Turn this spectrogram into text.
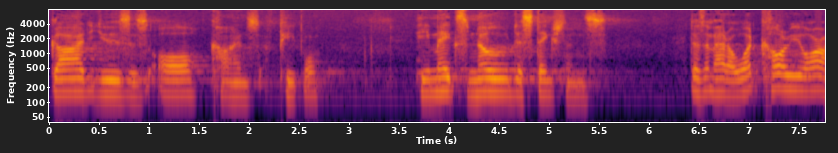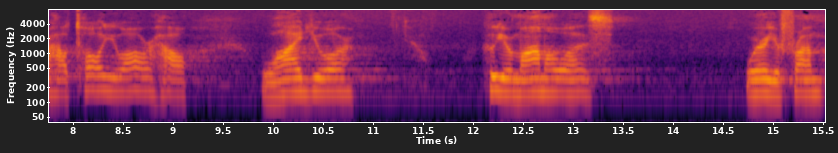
God uses all kinds of people. He makes no distinctions. Doesn't matter what color you are, how tall you are, how wide you are, who your mama was, where you're from.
